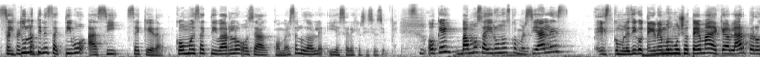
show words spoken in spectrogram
Si tú lo tienes activo, así se queda. ¿Cómo es activarlo? O sea, comer saludable y hacer ejercicio siempre. Ok, vamos a ir a unos comerciales. Es, como les digo, tenemos mucho tema de qué hablar, pero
